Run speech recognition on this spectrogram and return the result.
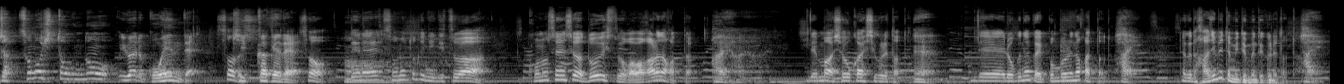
じゃあその人のいわゆるご縁できっかけで。そう。でねその時に実はこの先生はどういう人か分からなかったはいはいはい。でまあ紹介してくれたと。えで6年間一本も売れなかったと。えはい。だけど初めて認めてくれたと。はい。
